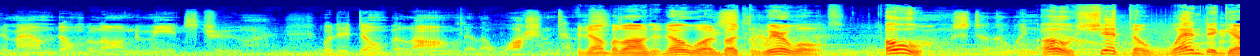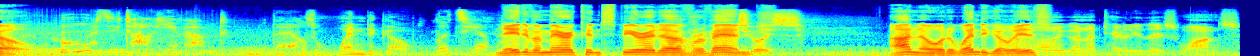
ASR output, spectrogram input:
the mountain don't belong to me, it's true. But it don't belong to the Washingtons. It don't belong to no one but the werewolves. Oh! to the Oh shit, the Wendigo. Who? What's he talking about? The hell's a Wendigo? Let's hear more. Native American spirit of Good revenge. Choice. I know what a Wendigo I'm is. only gonna tell you this once.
